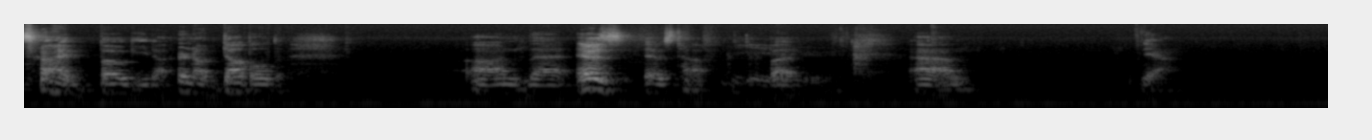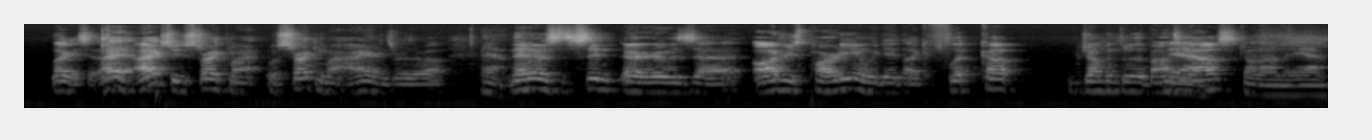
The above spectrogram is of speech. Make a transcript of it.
So I bogeyed or no doubled on that. It was it was tough, but um, yeah. Like I said, I, I actually strike my was striking my irons really well. Yeah. Then it was Sid, or it was uh, Audrey's party and we did like flip cup jumping through the bouncy yeah, house, going on yeah.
